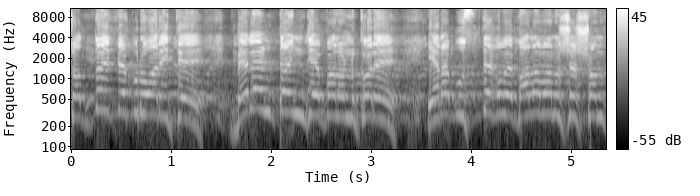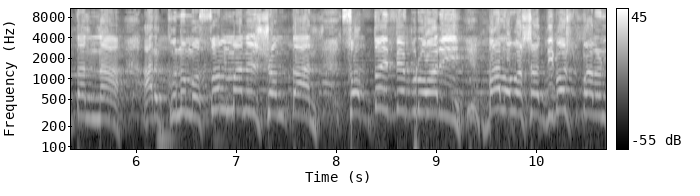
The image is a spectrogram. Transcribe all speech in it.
চোদ্দই ফেব্রুয়ারিতে ভ্যালেন্টাইন ডে পালন করে। এরা বুঝতে হবে ভালো মানুষের সন্তান না আর কোন মুসলমানের সন্তান চোদ্দই ফেব্রুয়ারি ভালোবাসা দিবস পালন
